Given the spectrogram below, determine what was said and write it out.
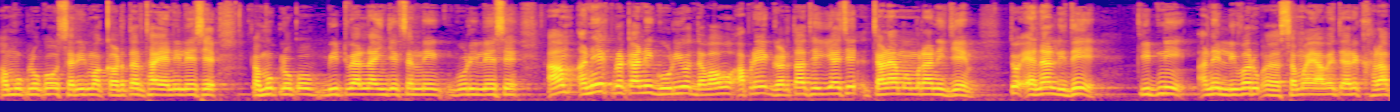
અમુક લોકો શરીરમાં કળતર થાય એની લે છે, અમુક લોકો બી ટ્વેલ્વના ઇન્જેક્શનની ગોળી લે છે. આમ અનેક પ્રકારની ગોળીઓ દવાઓ આપણે ગળતા થઈ ગયા છે. ચણા મમરાની જેમ. તો એના લીધે કિડની અને લીવર સમય આવે ત્યારે ખરાબ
